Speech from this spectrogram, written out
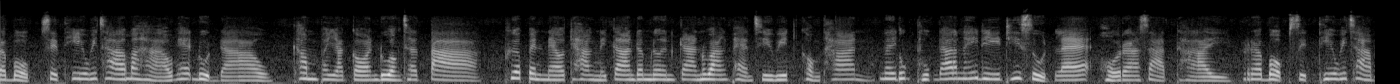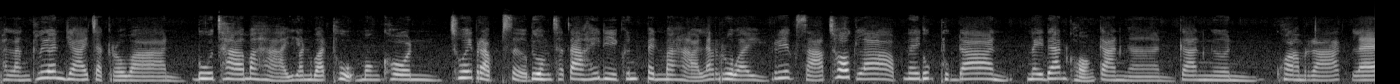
ระบบสิทธิวิชามหาเวทดูดดาวคำพยากรณ์ดวงชะตา เพื่อเป็นแนวทางในการดำเนินการวางแผนชีวิตของท่านในทุกๆด้านให้ดีที่สุดและโหราศาสตร์ไทย ระบบสิทธิวิชาพลังเคลื่อนย้ายจักรวาล บูชามหายันวัตถุมงคล ช่วยปรับเสริมดวงชะตาให้ดีขึ้นเป็นมหาและรวย เรียกทรัพย์โชคลาภในทุกๆด้าน ในด้านของการงาน การเงิน ความรัก และ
